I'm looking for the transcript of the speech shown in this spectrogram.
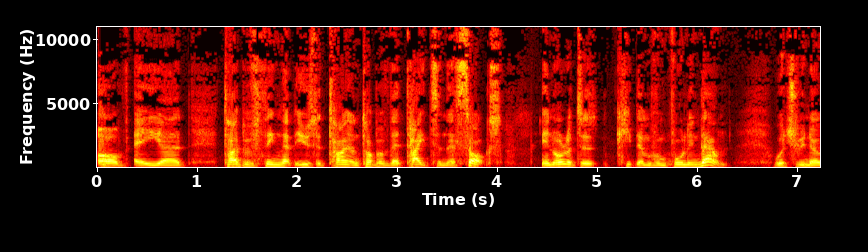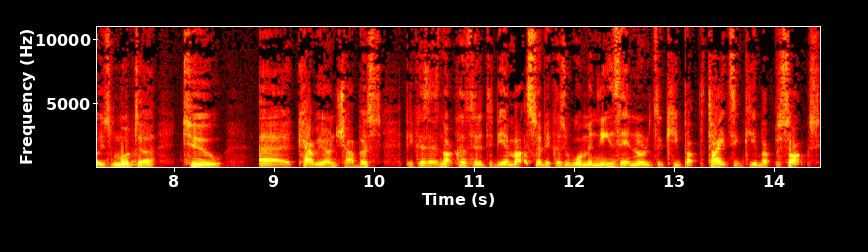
Of a uh, type of thing that they used to tie on top of their tights and their socks in order to keep them from falling down which we know is mutter to uh, carry on Shabbos because it's not considered to be a matzah because a woman needs it in order to keep up the tights and keep up the socks.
